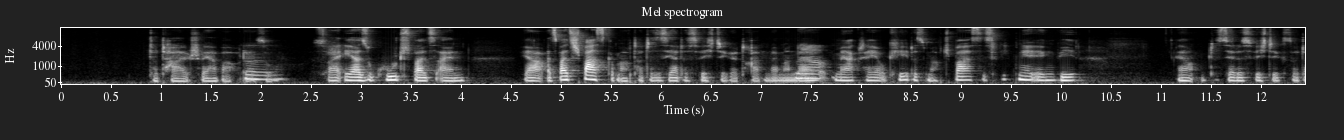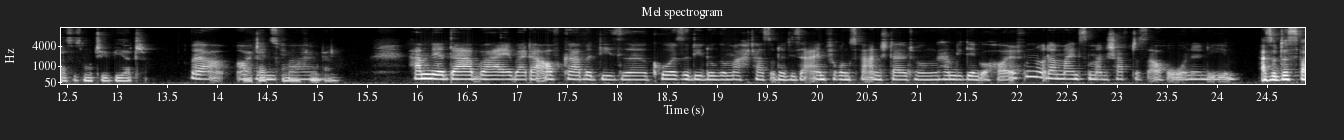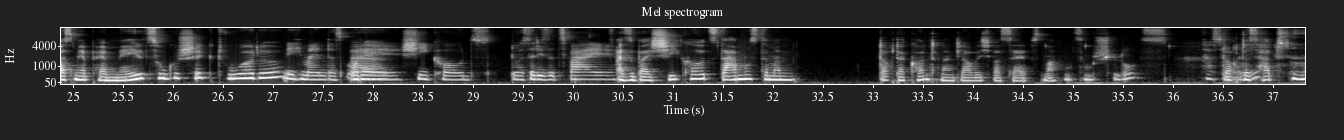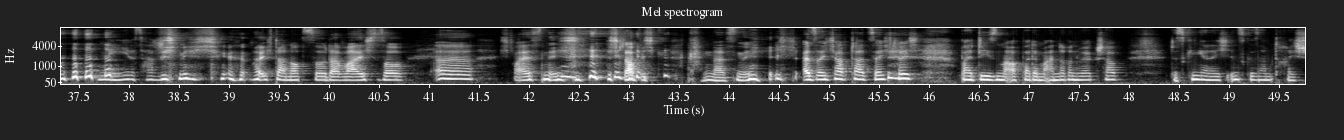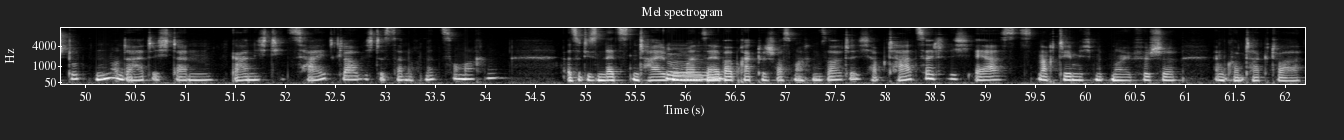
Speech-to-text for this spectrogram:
total schwer war oder mhm. so. Es war eher so gut, weil es ein, ja, als weil es Spaß gemacht hat. Das ist ja das Wichtige dran, wenn man ja. dann merkt, hey, okay, das macht Spaß, das liegt mir irgendwie. Ja, das ist ja das Wichtigste, dass es motiviert. Ja, auf weiterzumachen jeden Fall. dann. Haben dir dabei bei der Aufgabe diese Kurse, die du gemacht hast oder diese Einführungsveranstaltungen, haben die dir geholfen oder meinst du, man schafft es auch ohne die? Also das, was mir per Mail zugeschickt wurde? Nee, ich meine das bei She-Codes. Du hast ja diese zwei. Also bei She-Codes, da musste man, doch, da konnte man, glaube ich, was selbst machen zum Schluss. Hast du Doch, das hat. Nee, das hatte ich nicht. Weil ich da noch so, da war ich so, äh, ich weiß nicht. Ich glaube, ich kann das nicht. Also ich habe tatsächlich bei diesem, auch bei dem anderen Workshop, das ging ja nicht insgesamt drei Stunden und da hatte ich dann gar nicht die Zeit, glaube ich, das dann noch mitzumachen. Also diesen letzten Teil, wo man mhm. selber praktisch was machen sollte. Ich habe tatsächlich erst, nachdem ich mit Neue Fische im Kontakt war,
